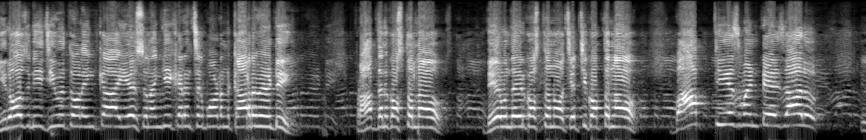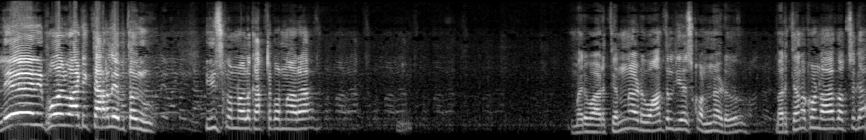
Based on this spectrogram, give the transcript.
ఈరోజు నీ జీవితంలో ఇంకా యేసును అంగీకరించకపోవడానికి కారణం ఏంటి? ప్రార్థనకు వస్తున్నావు దేవుని దగ్గరికి వస్తున్నావు చర్చికి వస్తున్నావు బాప్తిజం అంటే చాలు. లేని పోని వాటికి తెరలేపుతావు నువ్వు తీసుకున్న వాళ్ళు కరెక్ట్గా మరి వాడు తిన్నాడు వాంతులు చేసుకుంటున్నాడు. మరి తినకుండా ఆగొచ్చుగా?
